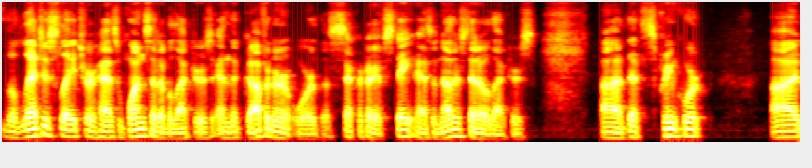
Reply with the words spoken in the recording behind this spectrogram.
the legislature has one set of electors, and the governor or the secretary of state has another set of electors, uh, that the Supreme Court uh,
